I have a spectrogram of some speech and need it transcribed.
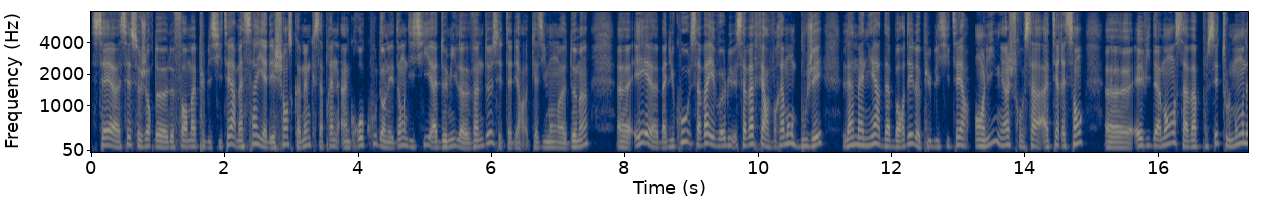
c'est, c'est ce genre de, format publicitaire. Bah ça, il y a des chances quand même que ça prenne un gros coup dans les dents d'ici à 2022, c'est-à-dire quasiment demain. et bah, du coup, ça va évoluer, ça va faire vraiment bouger la manière d'aborder le publicitaire en ligne. Hein. Je trouve ça intéressant euh, évidemment, ça va pousser tout le monde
